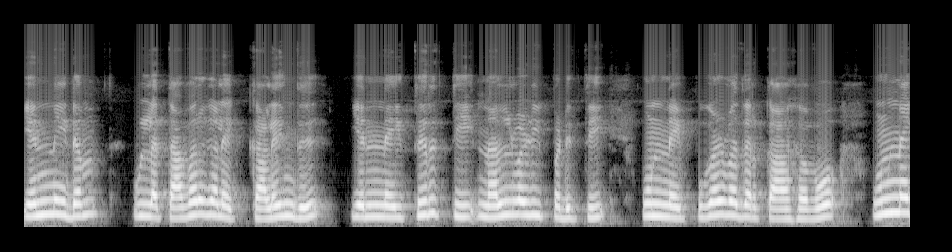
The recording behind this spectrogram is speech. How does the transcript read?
என்னிடம் உள்ள தவறுகளை களைந்து என்னை திருத்தி நல்வழிப்படுத்தி உன்னை புகழ்வதற்காகவோ உன்னை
